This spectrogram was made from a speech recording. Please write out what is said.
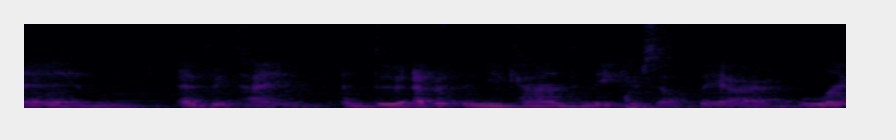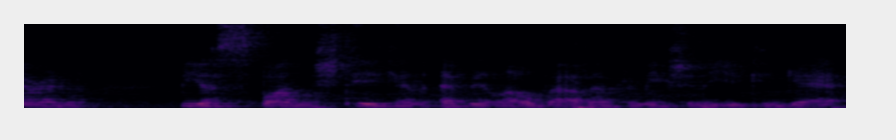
um, every time and do everything you can to make yourself better. Learn, be a sponge, take in every little bit of information that you can get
